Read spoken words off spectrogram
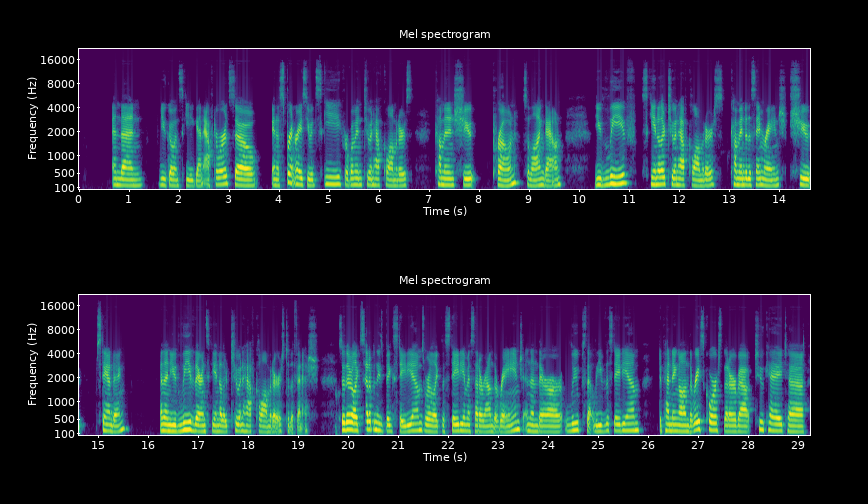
and then you go and ski again afterwards. So in a sprint race, you would ski for women two and a half kilometers, come in and shoot prone, so lying down. You'd leave, ski another two and a half kilometers, come into the same range, shoot standing, and then you'd leave there and ski another two and a half kilometers to the finish. So they're like set up in these big stadiums where like the stadium is set around the range, and then there are loops that leave the stadium depending on the race course that are about 2K to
